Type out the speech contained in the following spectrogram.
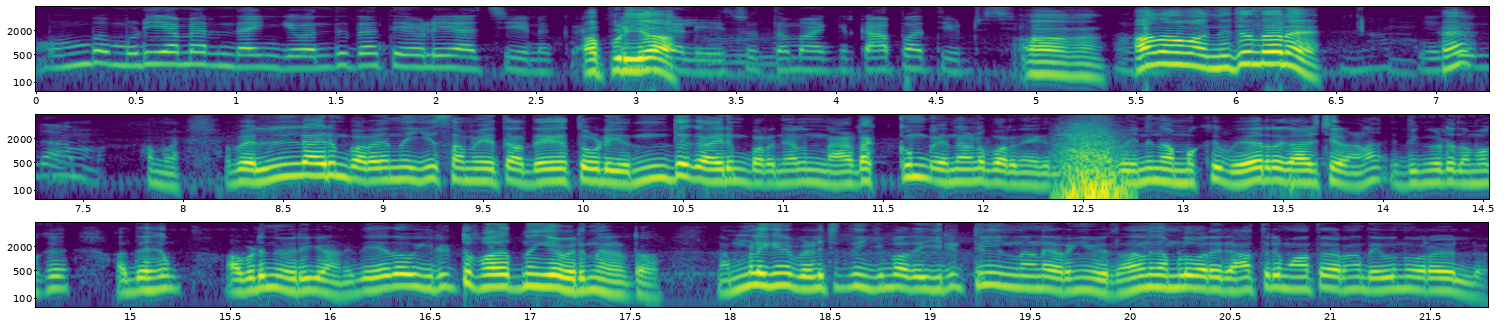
ரொம்ப முடியாம இருந்தா இங்க வந்து தான் தேவையாச்சு எனக்கு அப்படியா? அக்னிகாளி சுத்தமாக்கி காப்பாத்தி விட்டுச்சு ആ ആ. അതാ നിജം തന്നെ അമ്മ അപ്പോൾ എല്ലാവരും പറയുന്ന ഈ സമയത്ത് അദ്ദേഹത്തോട് എന്ത് കാര്യം പറഞ്ഞാലും നടക്കും എന്നാണ് പറഞ്ഞേക്കുന്നത്. അപ്പോൾ ഇനി നമുക്ക് വേറൊരു കാഴ്ച കാണാം. ഇതിങ്ങോട്ട് നമുക്ക് അദ്ദേഹം അവിടെ നിന്ന് വരികയാണ്. ഇത് ഏതോ ഇരുട്ട് ഭാഗത്ത് നിന്നേ വരുന്നത് കേട്ടോ. നമ്മളിങ്ങനെ വെളിച്ചത്ത് നിൽക്കുമ്പോൾ അത് ഇരുട്ടിൽ നിന്നാണ് ഇറങ്ങി വരുന്നത്. അതാണ് നമ്മൾ പറയും രാത്രി മാത്രം ഇറങ്ങുന്ന ദൈവം എന്ന് പറയുമല്ലോ.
